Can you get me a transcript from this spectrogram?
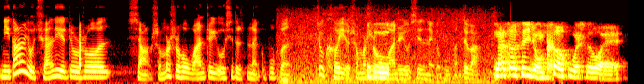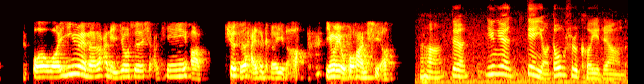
你当然有权利，就是说想什么时候玩这个游戏的哪个部分，就可以什么时候玩这游戏的哪个部分，对吧？那这是一种客户思维。我我音乐呢，那你就是想听啊，确实还是可以的啊，因为有播放器啊。啊，对啊，音乐、电影都是可以这样的，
